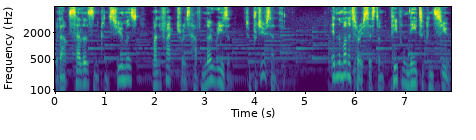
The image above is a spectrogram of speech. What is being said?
Without sellers and consumers, manufacturers have no reason to produce anything. In the monetary system, people need to consume,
